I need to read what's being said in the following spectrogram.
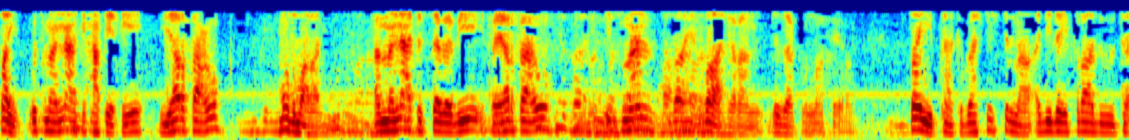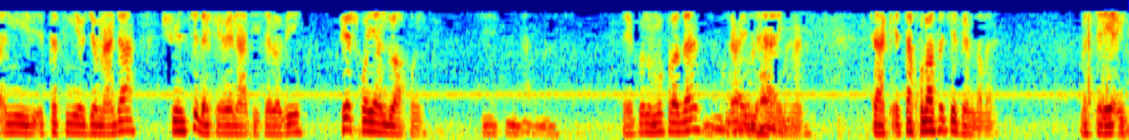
طيب النعت حقيقي. يرفع مضمرا. أما النعت السببي فيرفع اسما ظاهرا. جزاكم الله خيرا. طيب كاك باش تشتري أدلة إفراد وتأني تثنية وجمع ده. شو ينسلك نعتي سببي فيش خوي عنده أخوي. سيكون مفردا؟ لا دائما ساك إذا خلاصة كيف ينظر بس سريعي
